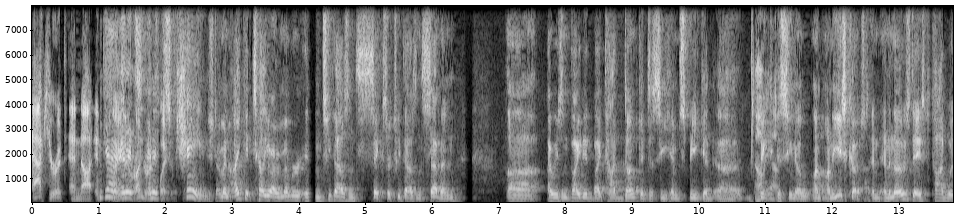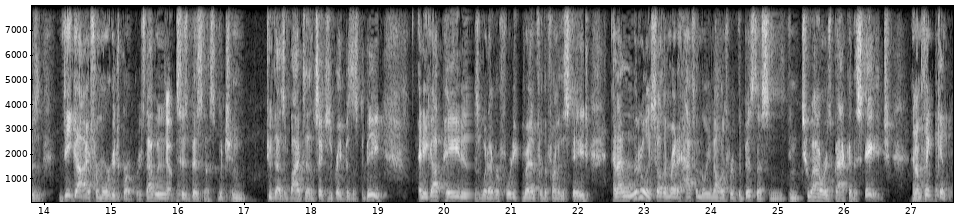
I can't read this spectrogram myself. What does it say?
accurate and not inflated yeah, and it's, or underinflated. And it's changed. I mean, I could tell you, I remember in 2006 or 2007, uh, I was invited by Todd Duncan to see him speak at uh, oh, big yeah. casino on, on the East Coast. And, and in those days, Todd was the guy for mortgage brokers. That was yep. his business, which in 2005, 2006 was a great business to be. And he got paid as whatever, 40 grand for the front of the stage. And I literally saw them write a half a million dollars worth of business in, in two hours back of the stage. And mm-hmm. I'm thinking,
